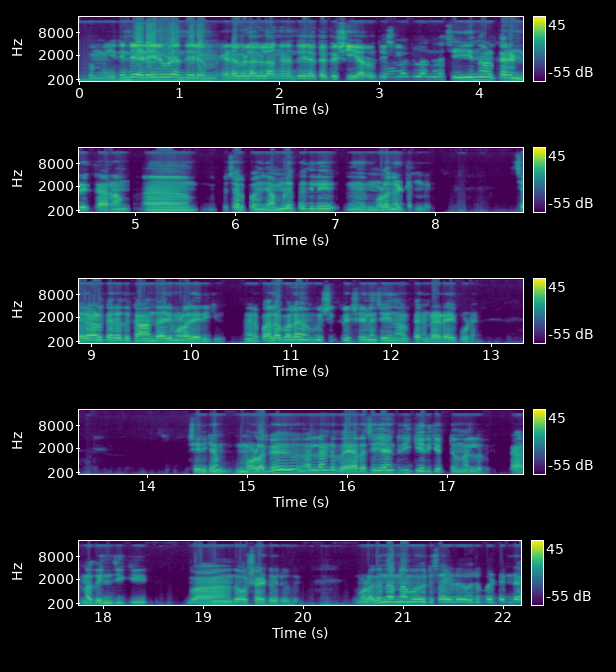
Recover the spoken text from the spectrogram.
ഇപ്പം ഇതിന്റെ ഇടയിലൂടെ എന്തെങ്കിലും ഇടവിളകൾ അങ്ങനെ എന്തെങ്കിലും ഒക്കെ കൃഷി ചെയ്യാറ് ഇടവിളകൾ അങ്ങനെ ചെയ്യുന്ന ആൾക്കാരുണ്ട്. കാരണം ഇപ്പൊ ചിലപ്പോൾ നമ്മളിപ്പോ ഇതിൽ മുളക് ഇട്ടിട്ടുണ്ട്. ചില ആൾക്കാരത് കാന്താരി മുളകായിരിക്കും. അങ്ങനെ പല പല കൃഷി കൃഷികളും ചെയ്യുന്ന ആൾക്കാരുണ്ട് ഇടയിൽ കൂടെ. ശരിക്കും മുളക് അല്ലാണ്ട് വേറെ ചെയ്യാണ്ടിരിക്കുകയായിരിക്കും ഏറ്റവും നല്ലത്. കാരണം അത് ഇഞ്ചിക്ക് ദോഷമായിട്ട് വരും ഇത് മുളക് എന്ന് പറഞ്ഞാൽ ഒരു സൈഡ് ഒരു ബെഡിന്റെ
